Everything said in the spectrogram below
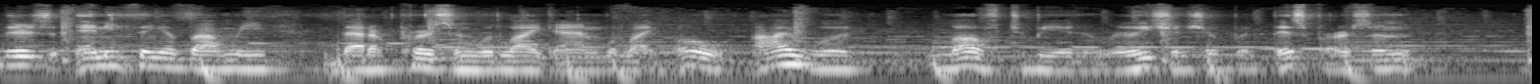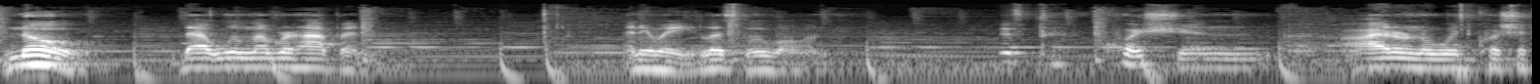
there's anything about me that a person would like and would like oh i would love to be in a relationship with this person? No that will never happen. Anyway let's move on fifth question I don't know what question.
